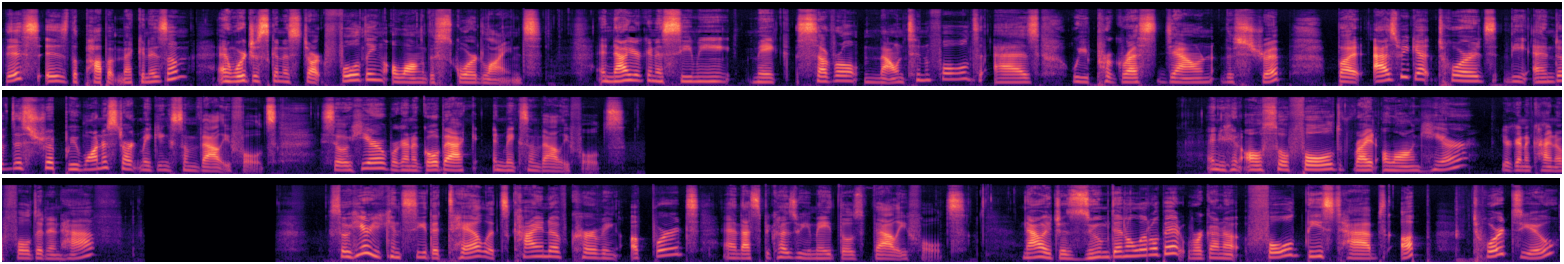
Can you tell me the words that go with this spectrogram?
This is the pop-up mechanism and we're just going to start folding along the scored lines. And now you're going to see me make several mountain folds as we progress down the strip. But as we get towards the end of this strip, we want to start making some valley folds. So here we're going to go back and make some valley folds. And you can also fold right along here. You're going to kind of fold it in half. So here you can see the tail, it's kind of curving upwards, and that's because we made those valley folds. Now I just zoomed in a little bit. We're going to fold these tabs up towards you.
